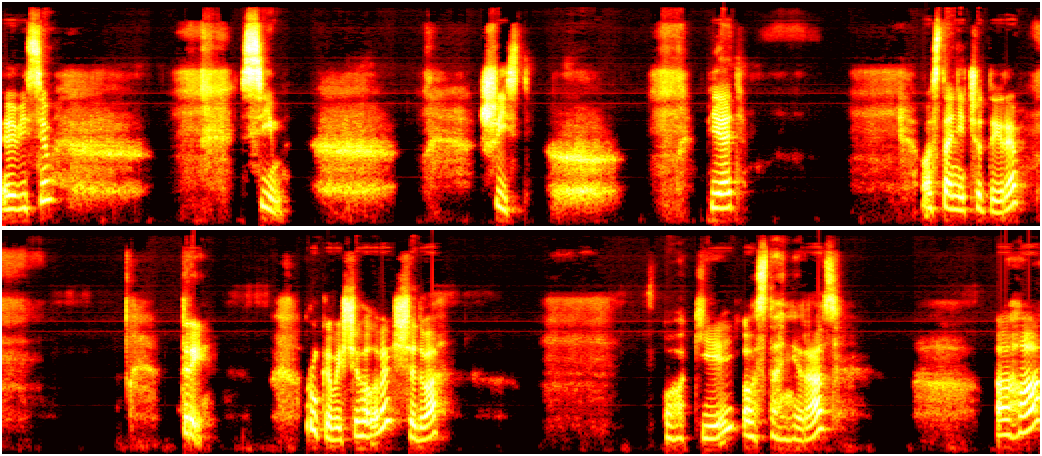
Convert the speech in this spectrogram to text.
Е, Вісім. Сім. Шість. П'ять. Останні чотири. Три. Руки вище голови. Ще два. Окей. Останній раз. Ага,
